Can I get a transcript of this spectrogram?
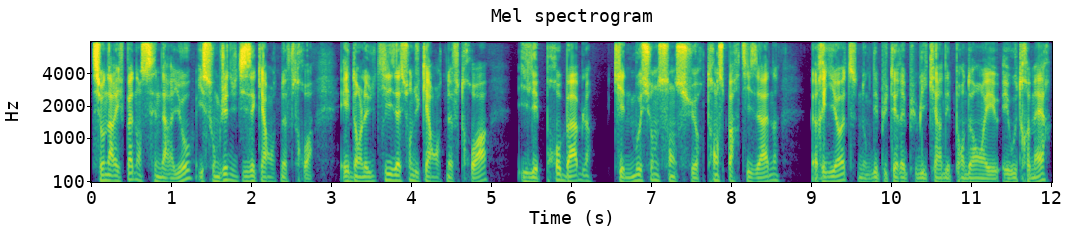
Si on n'arrive pas dans ce scénario, ils sont obligés d'utiliser 49.3. Et dans l'utilisation du 49.3, il est probable qu'il y ait une motion de censure transpartisane, Riot, donc député républicain indépendant et, et Outre-mer,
